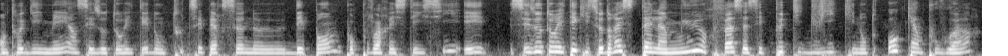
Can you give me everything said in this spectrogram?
entre guillemets, hein, ces autorités dont toutes ces personnes euh, dépendent pour pouvoir rester ici, et ces autorités qui se dressent tel un mur face à ces petites vies qui n'ont aucun pouvoir.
